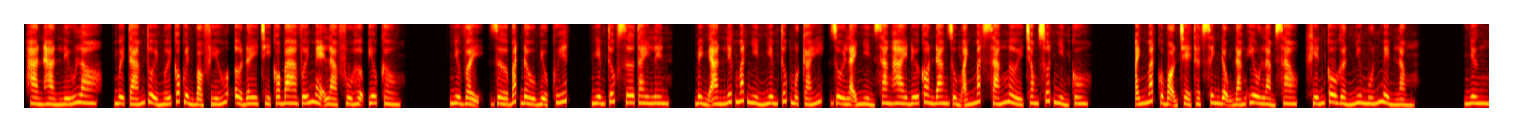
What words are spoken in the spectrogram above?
Hàn hàn líu lo, 18 tuổi mới có quyền bỏ phiếu, ở đây chỉ có ba với mẹ là phù hợp yêu cầu. Như vậy, giờ bắt đầu biểu quyết. Nghiêm túc giơ tay lên. Bình An liếc mắt nhìn nghiêm túc một cái, rồi lại nhìn sang hai đứa con đang dùng ánh mắt sáng ngời trong suốt nhìn cô. Ánh mắt của bọn trẻ thật sinh động đáng yêu làm sao, khiến cô gần như muốn mềm lòng. Nhưng,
